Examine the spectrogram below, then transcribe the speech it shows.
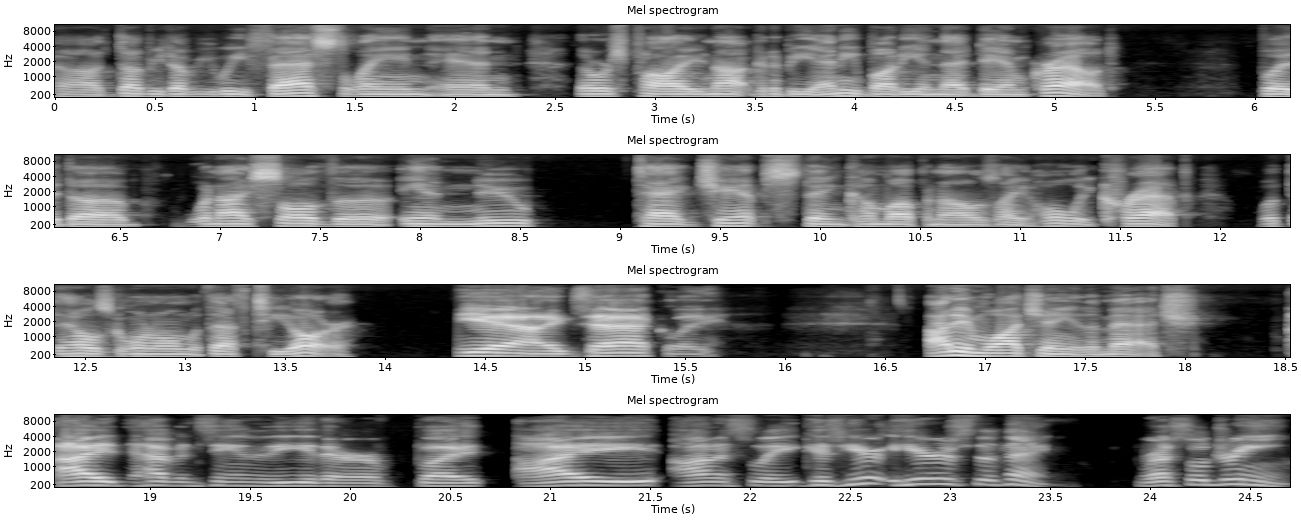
uh, WWE Fastlane, and there was probably not going to be anybody in that damn crowd. But uh, when I saw the and new tag champs thing come up, and I was like, "Holy crap! What the hell's going on with FTR?" yeah, exactly. I didn't watch any of the match. I haven't seen it either, but I honestly, because here, here's the thing: Wrestle Dream,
